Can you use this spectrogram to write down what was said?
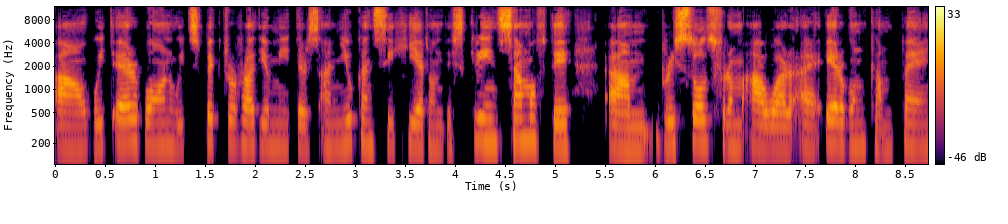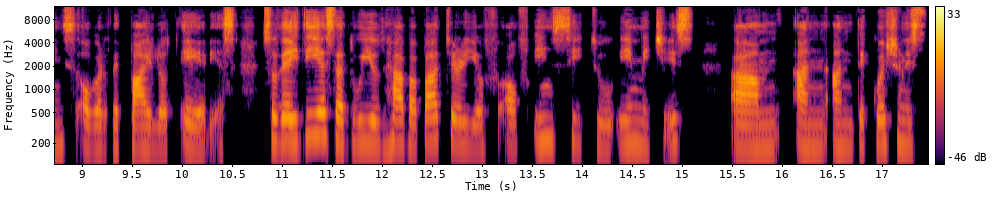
uh, with airborne, with spectroradiometers, and you can see here on the screen some of the um, results from our uh, airborne campaigns over the pilot areas. So the idea is that we would have a battery of, of in situ images, um, and, and the question is,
